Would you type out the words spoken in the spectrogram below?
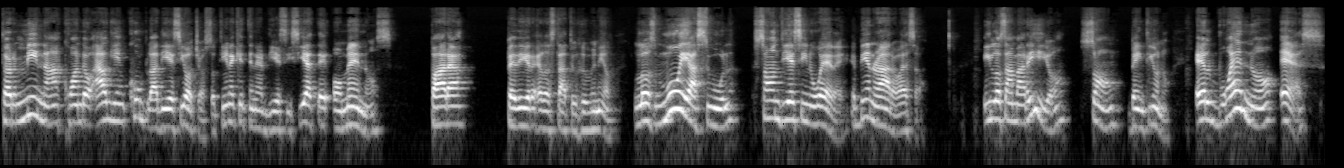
termina cuando alguien cumpla 18, o tiene que tener 17 o menos para pedir el estatus juvenil. Los muy azul son 19, es bien raro eso. Y los amarillos son 21. El bueno es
